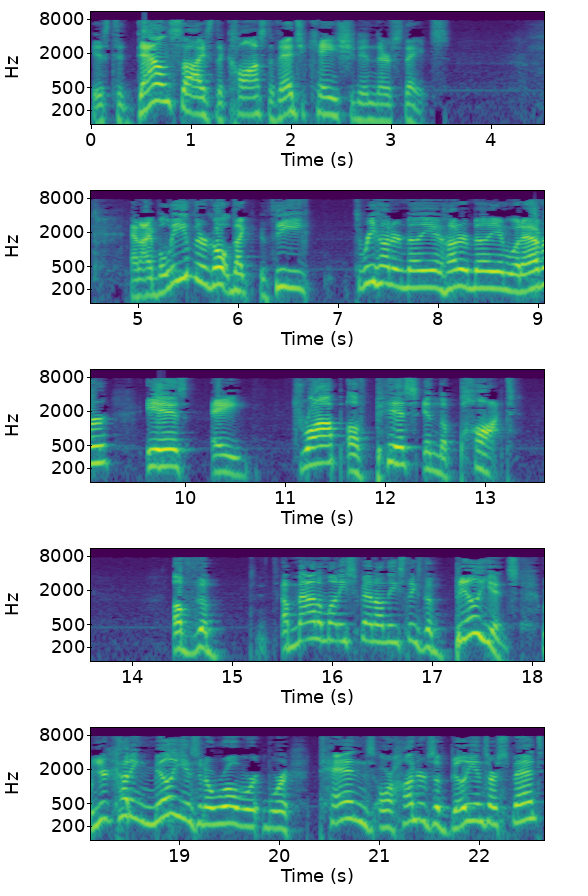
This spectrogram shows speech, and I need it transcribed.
is to downsize the cost of education in their states. And I believe their goal, like the 300 million, 100 million, whatever, is a drop of piss in the pot of the amount of money spent on these things, the billions. When you're cutting millions in a world where, where tens or hundreds of billions are spent,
